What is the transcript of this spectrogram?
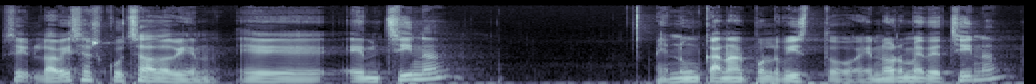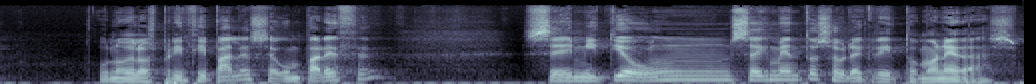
Sí, lo habéis escuchado bien. Eh, en China, en un canal por lo visto enorme de China, uno de los principales, según parece, se emitió un segmento sobre criptomonedas.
